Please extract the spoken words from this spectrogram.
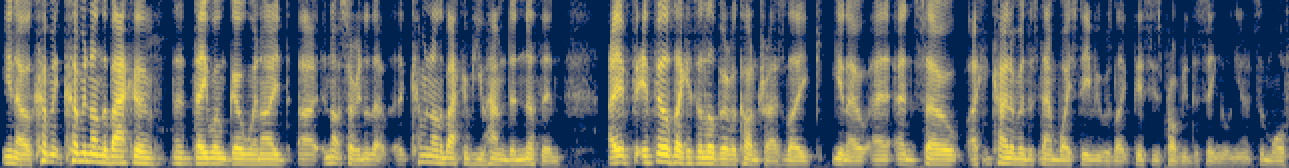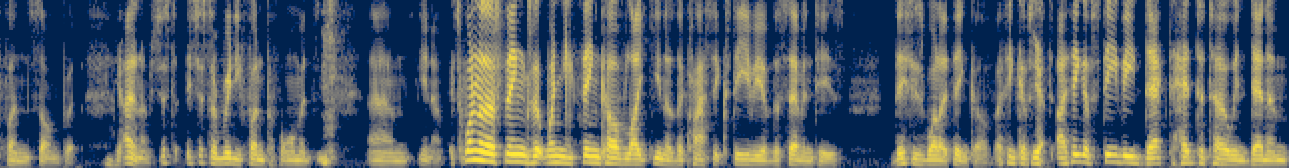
you know, coming coming on the back of the "They Won't Go When I," uh, not sorry, not that, uh, coming on the back of "You Haven't Done Nothing," I, it feels like it's a little bit of a contrast, like you know, and, and so I can kind of understand why Stevie was like, "This is probably the single," you know, it's a more fun song, but I don't know, it's just it's just a really fun performance. um, you know, it's one of those things that when you think of like you know the classic Stevie of the seventies this is what I think of. I think of Yeah. I think of Stevie decked head to toe in denim,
